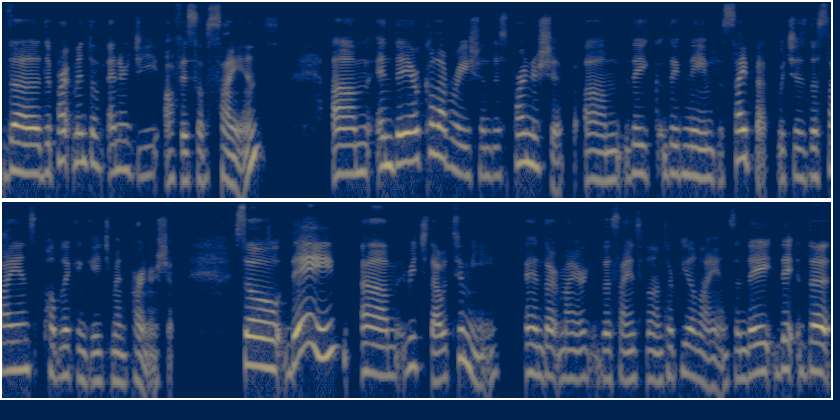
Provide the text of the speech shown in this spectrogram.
the Department of Energy Office of Science. Um, and their collaboration, this partnership, um, they, they've named SciPep, which is the Science Public Engagement Partnership. So they um, reached out to me and the, my, the Science Philanthropy Alliance, and they, they the,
